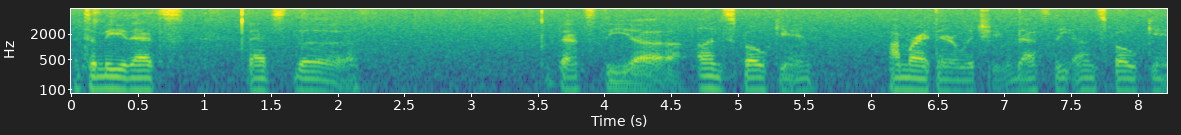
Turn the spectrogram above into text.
And to me that's that's the that's the uh, unspoken I'm right there with you. That's the unspoken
